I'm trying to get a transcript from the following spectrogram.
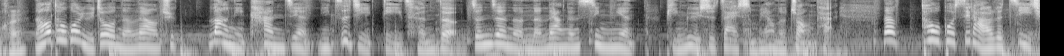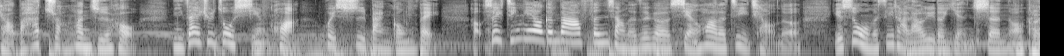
，OK，然后透过宇宙的能量去让你看见你自己底层的真正的能量跟信念频率是在什么样的状态。那透过西塔疗的技巧把它转换之后，你再去做显化，会事半功倍。好，所以今天要跟大家分享的这个显化的技巧呢，也是我们西塔疗愈的延伸哦。OK，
